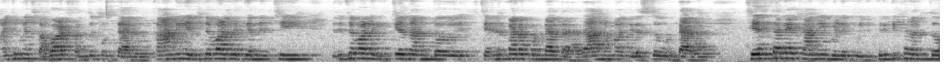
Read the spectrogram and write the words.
మంచి మంచి అవార్డ్స్ అందుకుంటారు. కానీ ఎదుటి వాళ్ళ దగ్గర నుంచి ఎదుటి వాళ్ళకి ఇచ్చేదాంతో చెనకాడకుండా దాహనమా చేస్తూ ఉంటారు. చేస్తారే కానీ వీళ్ళు కొంచెం పిరికితనంతో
